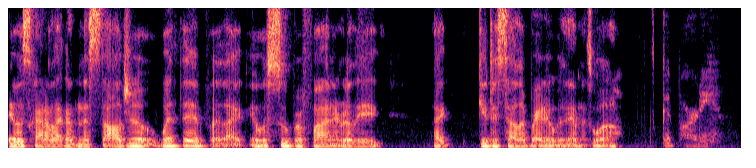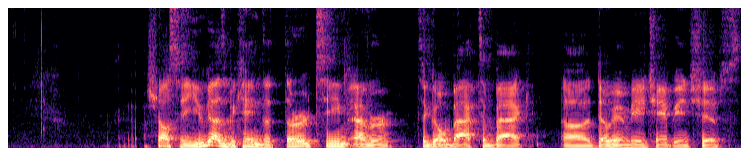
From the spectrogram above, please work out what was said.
it was kind of like a nostalgia with it, but like it was super fun and really like get to celebrate it with him as well. It's a good party. Chelsea, you guys became the third team ever to go back to back uh, WNBA championships.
